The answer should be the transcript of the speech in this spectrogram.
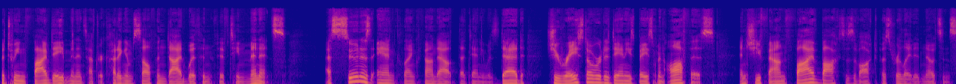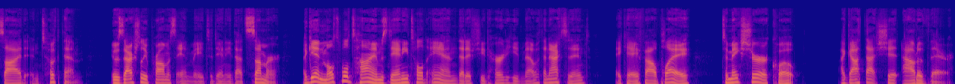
between 5 to 8 minutes after cutting himself and died within 15 minutes. As soon as Anne Klenk found out that Danny was dead, she raced over to Danny's basement office and she found five boxes of octopus related notes inside and took them. It was actually a promise Anne made to Danny that summer. Again, multiple times, Danny told Anne that if she'd heard he'd met with an accident, aka foul play, to make sure, quote, I got that shit out of there.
